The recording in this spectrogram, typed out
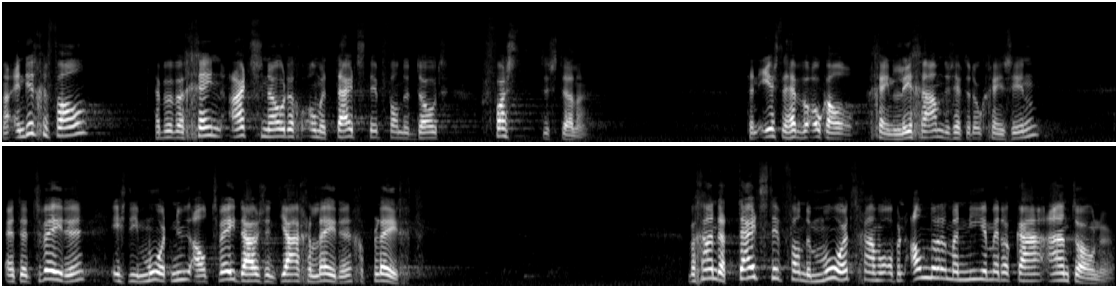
Nou, in dit geval hebben we geen arts nodig om het tijdstip van de dood vast te stellen. Ten eerste hebben we ook al geen lichaam, dus heeft het ook geen zin. En ten tweede is die moord nu al 2000 jaar geleden gepleegd. We gaan dat tijdstip van de moord gaan we op een andere manier met elkaar aantonen.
